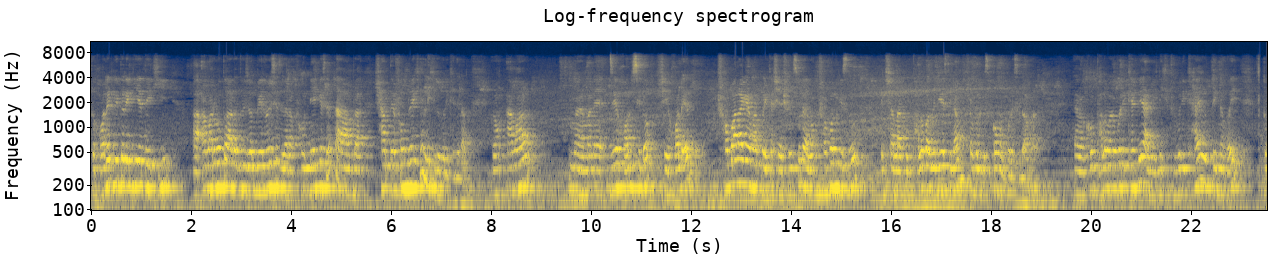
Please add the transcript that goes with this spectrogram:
তো হলের ভিতরে গিয়ে দেখি আমার মতো আরও দুইজন বের হয়েছে যারা ফোন নিয়ে গেছে, তা আমরা সামনে ফোন রেখে লিখিত পরীক্ষা দিলাম। এবং আমার মানে যে হল ছিল, সেই হলের সবার আগে আমার পরীক্ষা শেষ হয়েছিল এবং সকল কিছু ইনশাল্লাহ খুব ভালোভাবে দিয়েছিলাম, সকল কিছু কমন করেছিল আমার। এবং খুব ভালোভাবে পরীক্ষা দিয়ে আমি লিখিত পরীক্ষায় উত্তীর্ণ হই। তো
